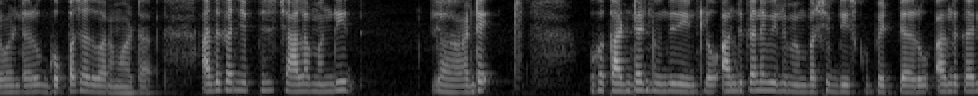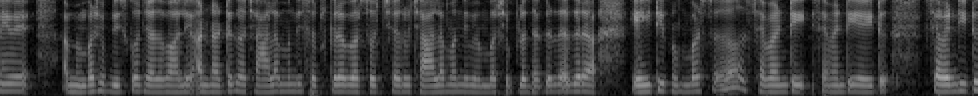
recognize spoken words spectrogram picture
ఏమంటారు గొప్ప చదువు అనమాట అందుకని చెప్పేసి చాలామంది అంటే ఒక కంటెంట్ ఉంది దీంట్లో. అందుకనే వీళ్ళు మెంబర్షిప్ తీసుకు పెట్టారు. అందుకనే ఆ మెంబర్షిప్ తీసుకొని చదవాలి అన్నట్టుగా చాలామంది సబ్స్క్రైబర్స్ వచ్చారు. చాలామంది మెంబర్షిప్లో దగ్గర దగ్గర eighty members seventy seventy eight seventy to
